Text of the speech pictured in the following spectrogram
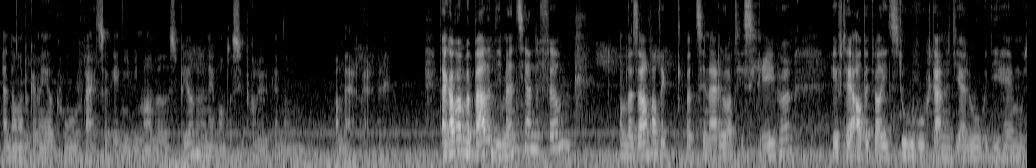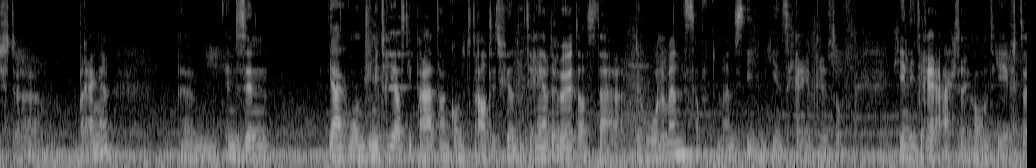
en dan heb ik hem eigenlijk gewoon gevraagd, zou jij niet die man willen spelen? En hij vond het superleuk en dan vandaar verder. Dat gaf een bepaalde dimensie aan de film. Omdat zelf als ik het scenario had geschreven, heeft hij altijd wel iets toegevoegd aan de dialogen die hij moest uh, brengen. Um, in de zin, ja, gewoon Dimitri als die praat, dan komt het er altijd veel literairder uit als de, de gewone mens, of de mens die geen schrijver is of geen literaire achtergrond heeft, um,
